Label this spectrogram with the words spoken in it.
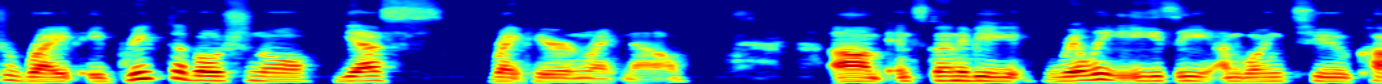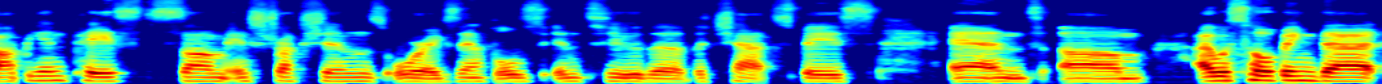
to write a brief devotional, yes, right here and right now. Um, it's going to be really easy. I'm going to copy and paste some instructions or examples into the, the chat space. And um, I was hoping that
